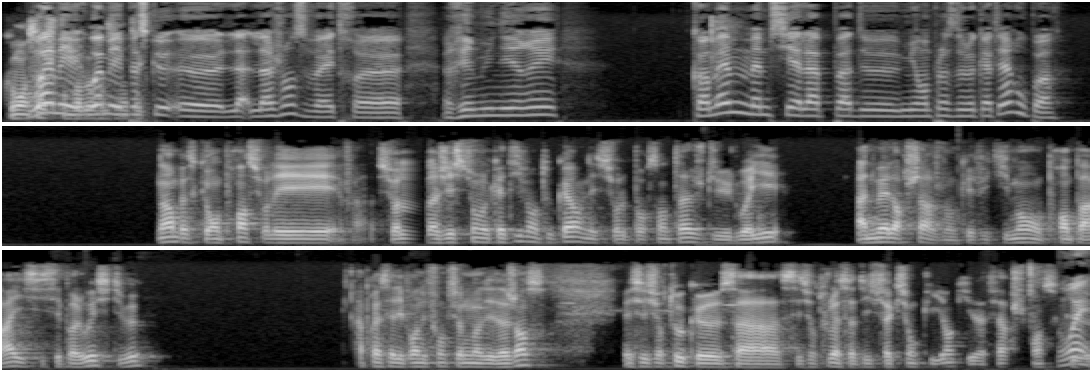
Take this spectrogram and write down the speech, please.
comment ça Ouais, mais ouais, mais parce que euh, la- l'agence va être euh, rémunérée quand même, même si elle a pas de mis en place de locataire ou pas? Non, parce qu'on prend sur les, enfin, sur la gestion locative, en tout cas, on est sur le pourcentage du loyer annuel hors charge. Donc, effectivement, on prend pareil si c'est pas loué, si tu veux. Après, ça dépend du fonctionnement des agences, mais c'est surtout que ça, c'est surtout la satisfaction client qui va faire, je pense que Ouais.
